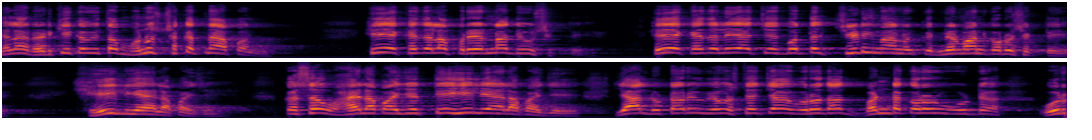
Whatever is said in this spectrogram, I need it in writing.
ह्याला रडकी कविता म्हणूच शकत नाही आपण. हे एखाद्याला प्रेरणा देऊ शकते. हे एखाद्याला याच्याबद्दल चिड निर्माण करू शकते. हे लिहायला पाहिजे. कसं व्हायला पाहिजे तेही लिहायला पाहिजे. या लुटारू व्यवस्थेच्या विरोधात बंड करून उठ उर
